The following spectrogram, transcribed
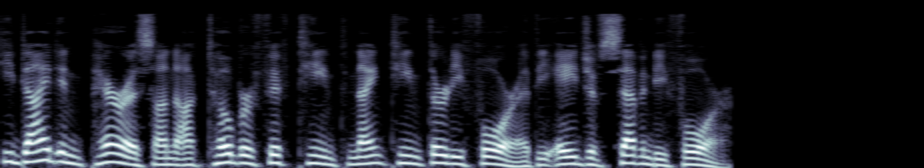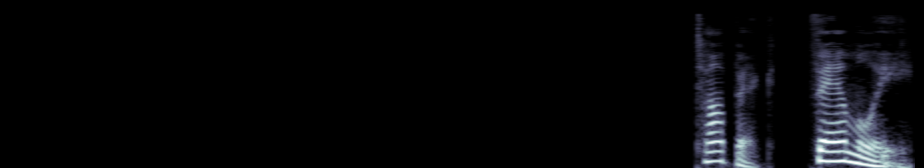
He died in Paris on October 15, 1934 at the age of 74. Family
